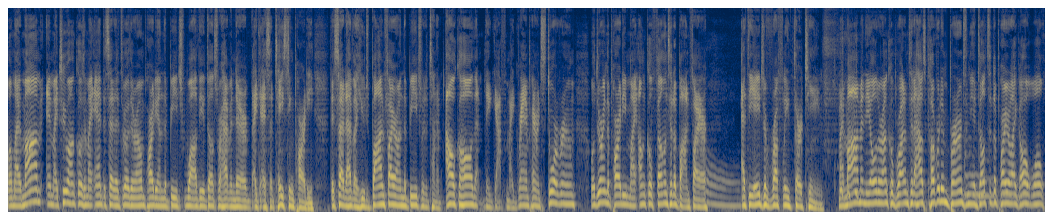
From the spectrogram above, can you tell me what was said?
Well, my mom and my two uncles and my aunt decided to throw their own party on the beach while the adults were having their, I guess, a tasting party. They decided to have a huge bonfire on the beach with a ton of alcohol that they got from my grandparents' storeroom. Well, during the party, my uncle fell into the bonfire at the age of roughly 13. My mom and the older uncle brought him to the house covered in burns, and the adults at the party were like, oh, well,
